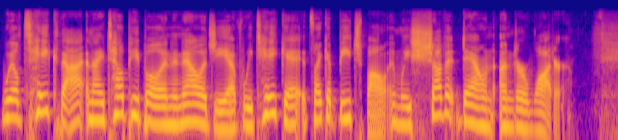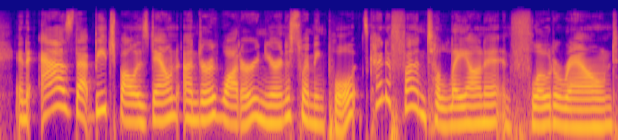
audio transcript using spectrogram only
will take that, and I tell people an analogy of we take it, it's like a beach ball, and we shove it down underwater. And as that beach ball is down underwater and you're in a swimming pool, it's kind of fun to lay on it and float around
